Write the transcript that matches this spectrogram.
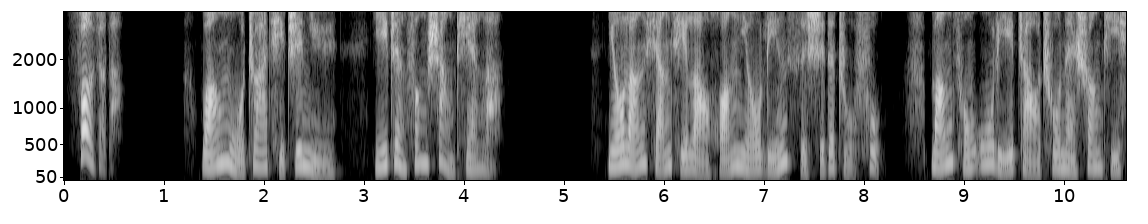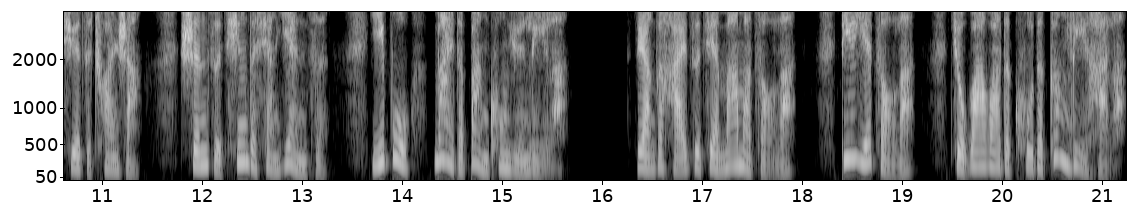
放下他！”王母抓起织女，一阵风上天了。牛郎想起老黄牛临死时的嘱咐，忙从屋里找出那双皮靴子穿上，身子轻得像燕子。一步迈得半空云里了，两个孩子见妈妈走了，爹也走了，就哇哇的哭得更厉害了。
